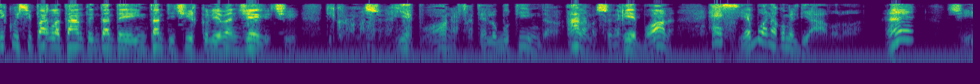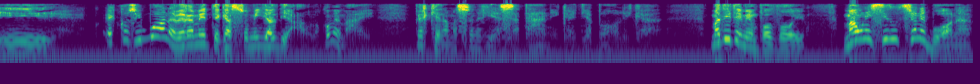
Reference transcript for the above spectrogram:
di cui si parla tanto in, tante, in, tanti circoli evangelici. Dicono la massoneria è buona, fratello Butindaro. Ah, la massoneria è buona? Eh sì, è buona come il diavolo. Eh? Sì, è così buona veramente che assomiglia al diavolo. Come mai? Perché la massoneria è satanica, è diabolica. Ma ditemi un po' voi, ma un'istituzione buona,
